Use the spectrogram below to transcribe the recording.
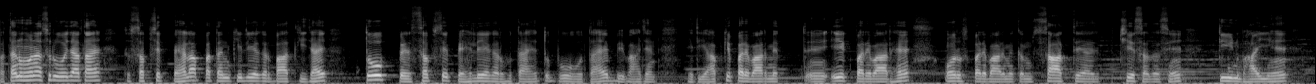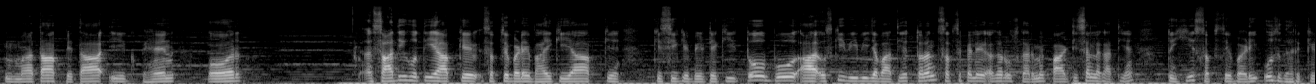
पतन होना शुरू हो जाता है तो सबसे पहला पतन के लिए अगर बात की जाए तो सबसे पहले अगर होता है तो वो होता है विभाजन। यदि आपके परिवार में एक परिवार है और उस परिवार में कम सात या छः सदस्य हैं, तीन भाई हैं, माता, पिता, एक बहन और शादी होती है आपके सबसे बड़े भाई की या आपके किसी के बेटे की तो वो आ, उसकी बीवी जब आती है तुरंत सबसे पहले अगर उस घर में पार्टीशन लगाती है तो ये सबसे बड़ी उस घर के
